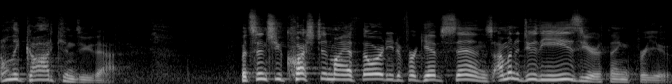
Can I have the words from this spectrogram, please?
Only God can do that. But since you question my authority to forgive sins, I'm going to do the easier thing for you,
